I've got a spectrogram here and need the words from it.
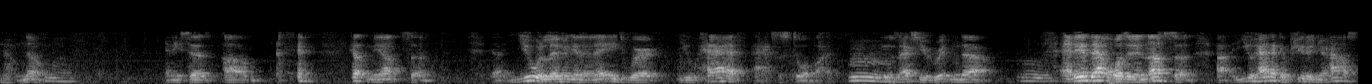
know. No. And He says, um, "Help me out, son. Uh, you were living in an age where you had access to a Bible. Mm. It was actually written down. Mm. And if that wasn't enough, son, uh, you had a computer in your house.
